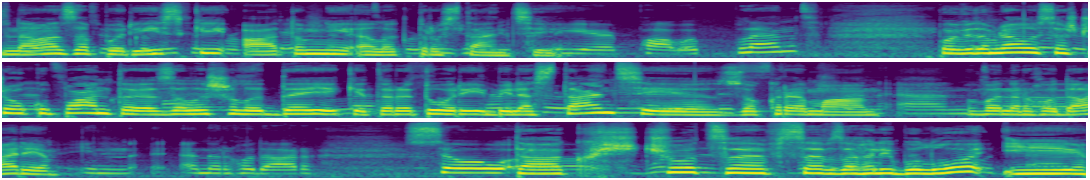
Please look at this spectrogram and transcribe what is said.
на Запорізькій атомній електростанції. Повідомлялося, що окупанти залишили деякі території біля станції, зокрема в Енергодарі. Так, що це все взагалі було, і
